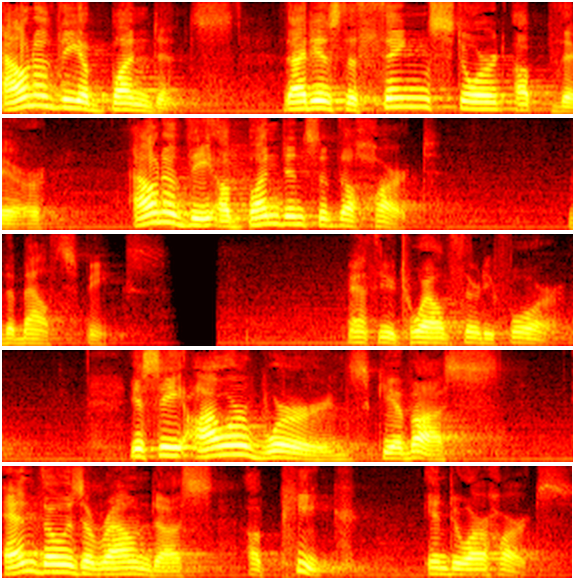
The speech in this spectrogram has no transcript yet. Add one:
Out of the abundance, that is, the things stored up there, out of the abundance of the heart, the mouth speaks. Matthew 12, 34. You see, our words give us and those around us a peek into our hearts.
